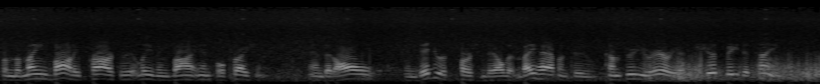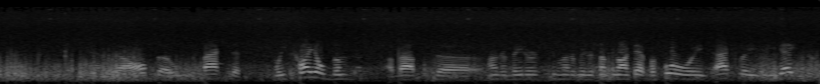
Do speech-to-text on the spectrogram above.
from the main body prior to it leaving by infiltration, and that all indigenous personnel that may happen to come through your area should be detained. And uh, also the fact that we trailed them about uh, 100 meters, 200 meters, something like that, before we actually engaged them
